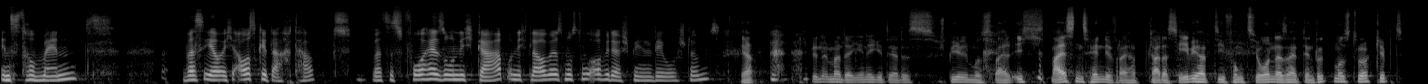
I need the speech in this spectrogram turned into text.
Instrument was ihr euch ausgedacht habt, was es vorher so nicht gab. Und ich glaube, das musst du auch wieder spielen, Leo, stimmt's? Ja, ich bin immer derjenige, der das spielen muss, weil ich meistens Hände frei habe. Klar, der Sebi hat die Funktion, dass er halt den Rhythmus durchgibt.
